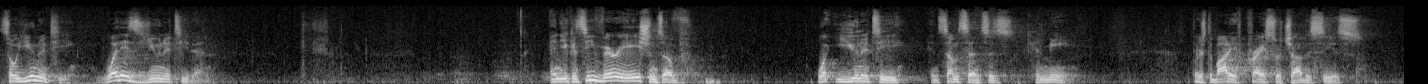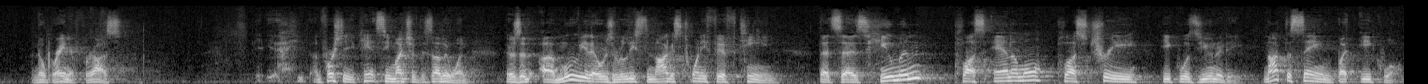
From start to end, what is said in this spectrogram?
So, unity. What is unity then? And you can see variations of what unity, in some senses, can mean. There's the body of Christ, which obviously is a no brainer for us. unfortunately, you can't see much of this other one. There's a, a movie that was released in August 2015 that says human plus animal plus tree equals unity. Not the same, but equal.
